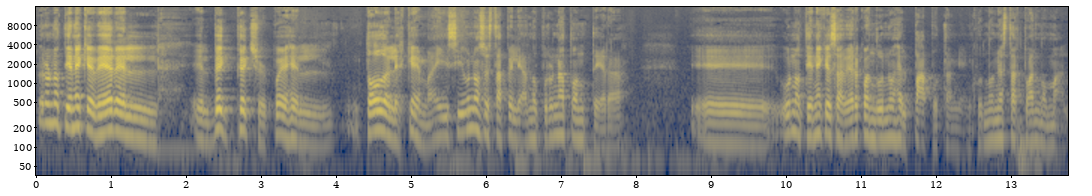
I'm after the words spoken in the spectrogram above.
Pero uno tiene que ver el, el big picture, pues el, todo el esquema. Y si uno se está peleando por una tontera, eh, uno tiene que saber cuando uno es el papo también, cuando uno está actuando mal.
